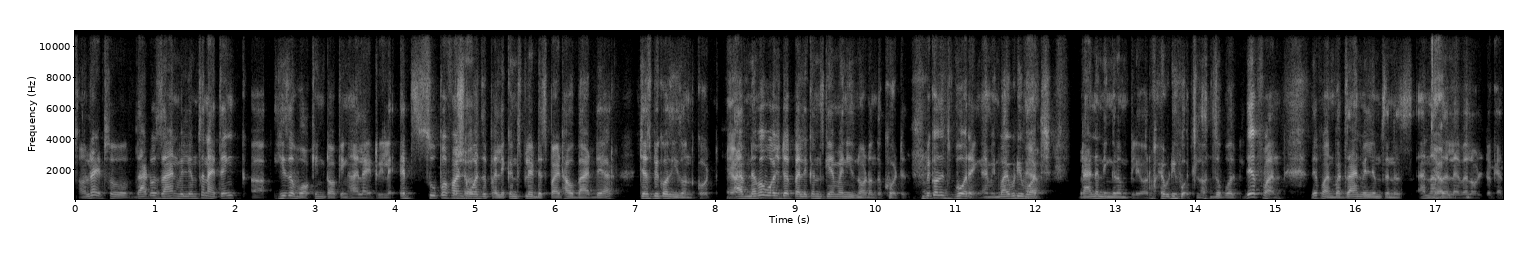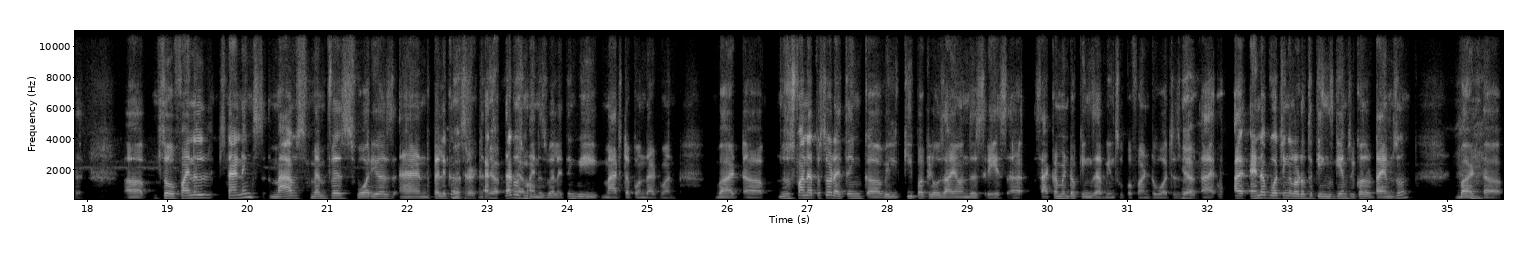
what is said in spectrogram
All right. So that was Zion Williamson. I think uh, he's a walking, talking highlight reel. It's super fun sure. to watch the Pelicans play despite how bad they are, just because he's on the court. Yeah. I've never watched a Pelicans game when he's not on the court because it's boring. I mean, why would you Yeah. watch Brandon Ingram play or why would you watch Lonzo Ball? play? They're fun. They're fun. But Zion Williamson is another level altogether. Uh, so final standings: Mavs, Memphis, Warriors, and Pelicans. Right. That, that was mine as well. I think we matched up on that one. But uh, this was a fun episode. I think uh, we'll keep a close eye on this race. Uh, Sacramento Kings have been super fun to watch as well. I, I end up watching a lot of the Kings games because of time zone, but uh,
